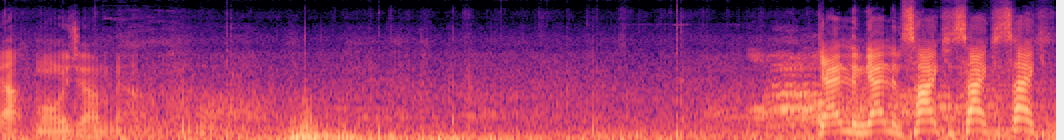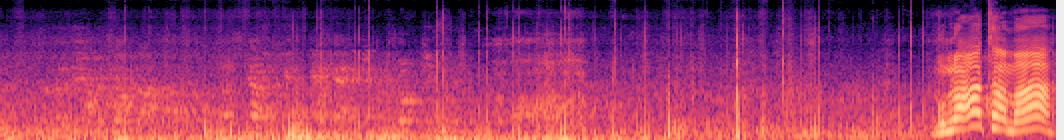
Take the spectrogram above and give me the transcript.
Yapma hocam ya. Geldim geldim sakin sakin sakin. Bunu at ama.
